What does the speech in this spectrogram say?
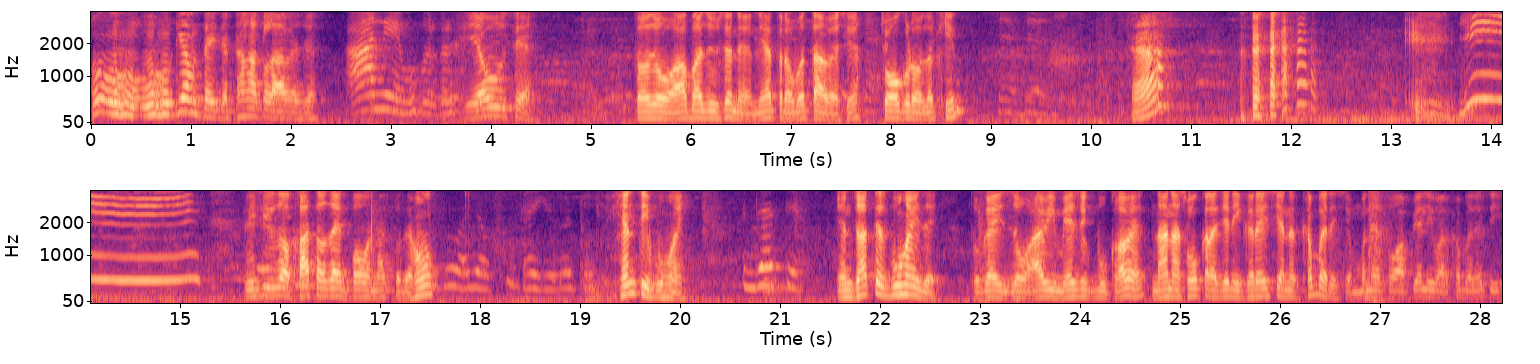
હું- હું હું કેમ થાય છે? ઢાંકલા આવે છે. એવું છે. તો જો આ બાજુ છે ને નેત્ર બતાવે છે. ચોગડો લખીને. હે રિસીવ જો ખાતો જાય ને પવન નાખતો જાય હું હેનથી ભૂહાય એને જાતે જ ભૂહાઈ જાય તો ગાઈ જો આવી મેજિક બુક આવે નાના છોકરા જેની ઘરે છે એને ખબર છે મને તો આ પહેલી વાર ખબર હતી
